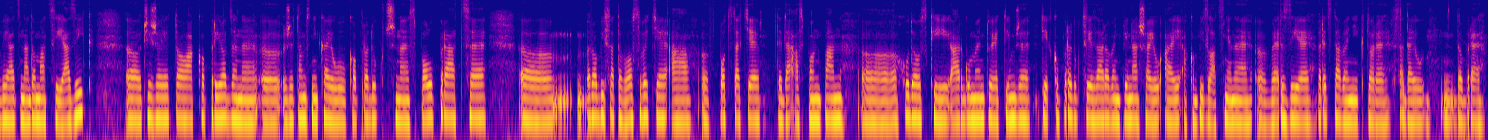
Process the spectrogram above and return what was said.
viac na domáci jazyk. Čiže je to ako prirodzené, že tam vznikajú koprodukčné spolupráce, robí sa to vo svete a v podstate teda aspoň pán Chudov Liptovský argumentuje tým, že tie koprodukcie zároveň prinášajú aj akoby zlacnené e, verzie predstavení, ktoré sa dajú dobre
